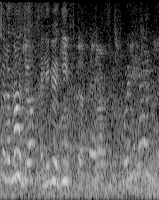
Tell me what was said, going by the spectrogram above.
Marcello Maggio, I leave you a gift.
